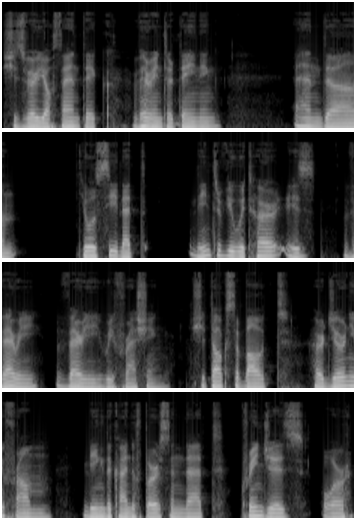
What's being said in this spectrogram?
she's very authentic, very entertaining, and um, you will see that the interview with her is very, very refreshing. She talks about her journey from being the kind of person that cringes or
